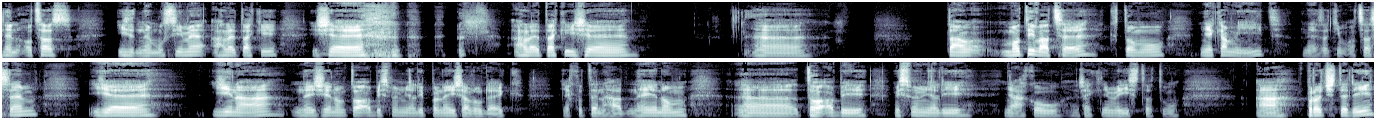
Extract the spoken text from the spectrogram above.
ten ocas jíst nemusíme, ale taky, že, ale taky, že uh, ta motivace k tomu někam jít, ne za tím ocasem, je jiná, než jenom to, aby jsme měli plný žaludek jako ten had. Nejenom eh, to, aby my jsme měli nějakou, řekněme, jistotu. A proč tedy?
